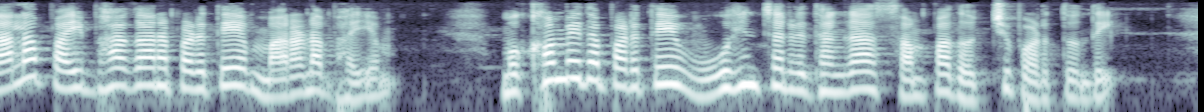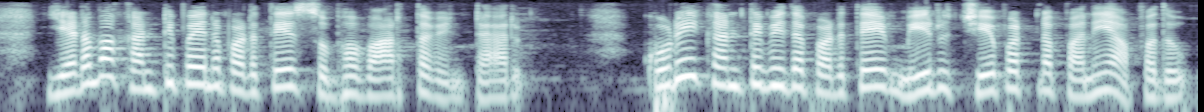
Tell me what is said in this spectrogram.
తల పైభాగాన పడితే మరణ భయం. ముఖం మీద పడితే ఊహించని విధంగా సంపదొచ్చి పడుతుంది. ఎడమ కంటిపైన పడితే శుభవార్త వింటారు. కుడి కంటి మీద పడితే మీరు చేపట్టిన పని అవ్వదు.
